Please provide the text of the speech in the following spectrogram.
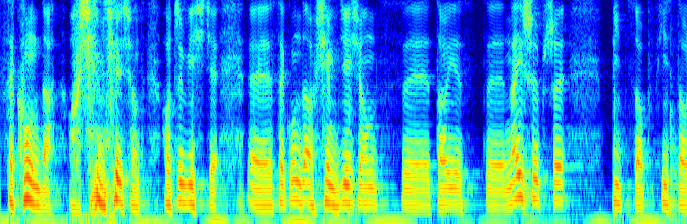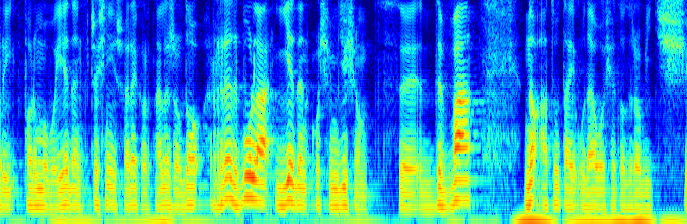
sekunda 80, oczywiście. E, sekunda 80 e, to jest e, najszybszy pit stop w historii Formuły 1. Wcześniejszy rekord należał do Red Bulla 1,82. No a tutaj udało się to zrobić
